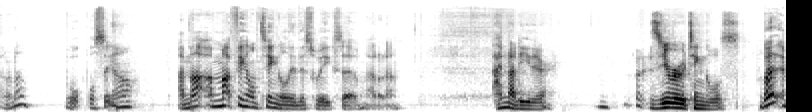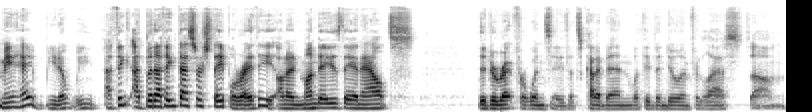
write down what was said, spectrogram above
I don't know. We'll, we'll see. No, I'm not I'm not feeling tingly this week, so I don't know. I'm not either. Zero tingles. But I mean, hey, you know, we I think, but I think that's their staple, right? They on Mondays they announce the direct for Wednesday. That's kind of been what they've been doing for the last um,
